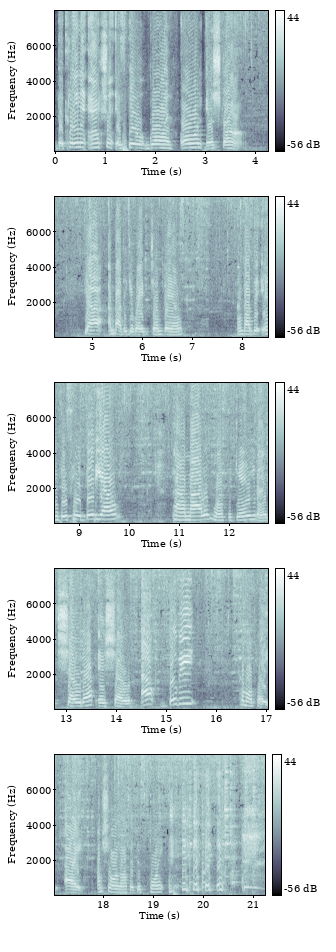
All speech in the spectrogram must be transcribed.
the cleaning action is still going on and strong. Y'all, I'm about to get ready to jump down. I'm about to end this here video. Palmolive, once again, you done showed up and showed out, booby. Come on, plate. All right, I'm showing off at this point.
